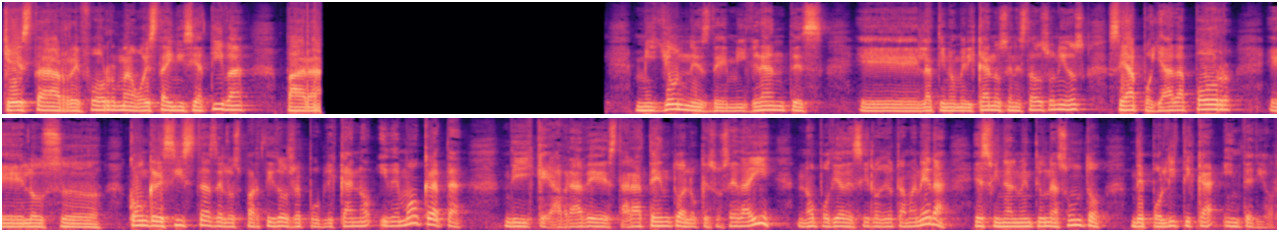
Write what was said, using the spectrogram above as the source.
que esta reforma o esta iniciativa para millones de migrantes eh, latinoamericanos en Estados Unidos sea apoyada por eh, los eh, congresistas de los partidos republicano y demócrata y que habrá de estar atento a lo que suceda ahí. No podía decirlo de otra manera. Es finalmente un asunto de política interior.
